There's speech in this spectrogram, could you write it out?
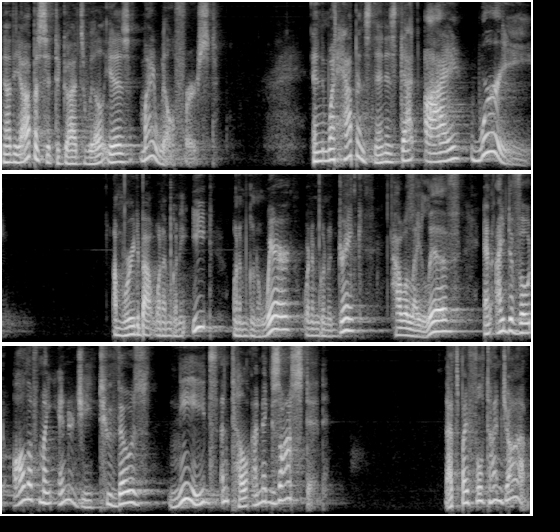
Now, the opposite to God's will is my will first. And what happens then is that I worry. I'm worried about what I'm going to eat, what I'm going to wear, what I'm going to drink, how will I live. And I devote all of my energy to those needs until I'm exhausted. That's my full time job.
